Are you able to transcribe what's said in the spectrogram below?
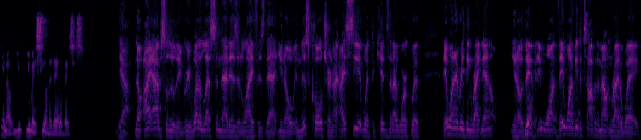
you know you, you may see on a daily basis. Yeah, no, I absolutely agree. What a lesson that is in life is that, you know, in this culture, and I, I see it with the kids that I work with, they want everything right now. You know, they, Yeah. they want they want to be at the top of the mountain right away.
